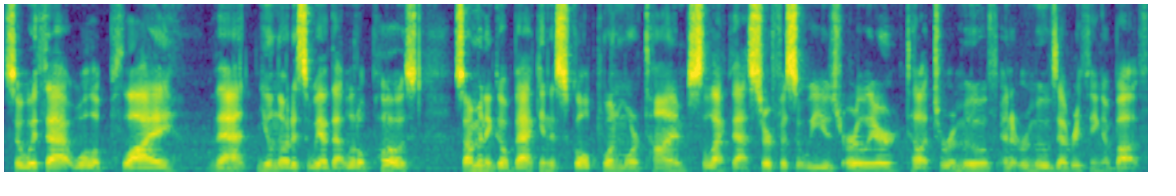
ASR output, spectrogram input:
So with that we'll apply that. You'll notice that we have that little post. So I'm going to go back into Sculpt one more time, select that surface that we used earlier, tell it to remove, and it removes everything above.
